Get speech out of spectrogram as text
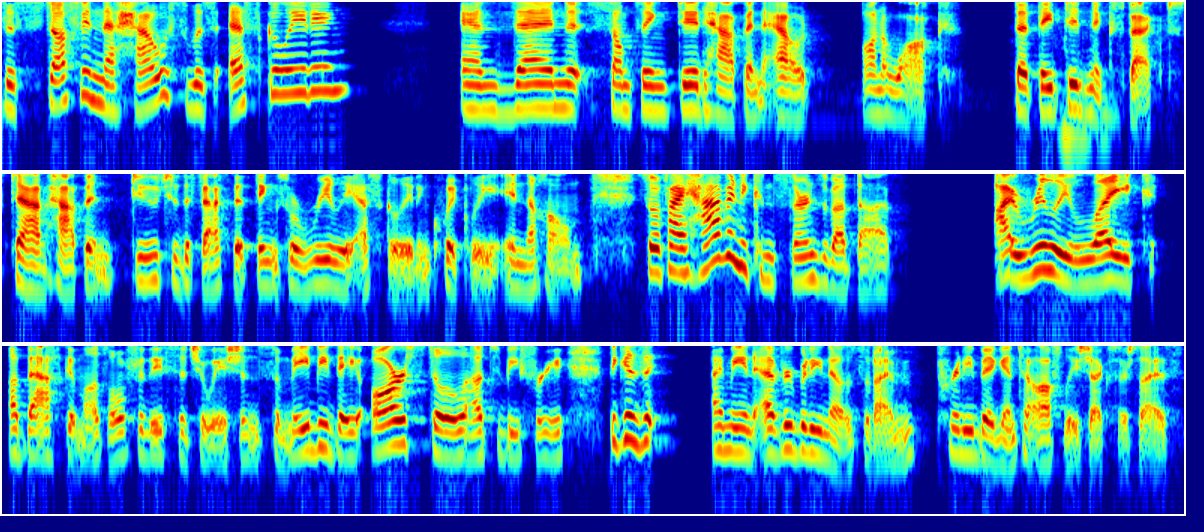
the stuff in the house was escalating and then something did happen out on a walk that they didn't expect to have happen due to the fact that things were really escalating quickly in the home. So if I have any concerns about that, I really like a basket muzzle for these situations. So maybe they are still allowed to be free because I mean, everybody knows that I'm pretty big into off leash exercise.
